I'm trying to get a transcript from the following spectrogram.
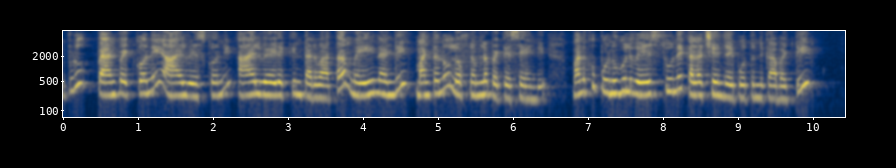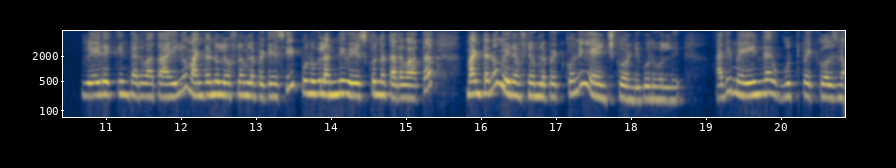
ఇప్పుడు ప్యాన్ పెట్టుకొని ఆయిల్ వేసుకొని ఆయిల్ వేడెక్కిన తర్వాత మెయిన్ అండి మంటను లో ఫ్లేమ్లో పెట్టేసేయండి. మనకు పునుగులు వేస్తూనే కలర్ చేంజ్ అయిపోతుంది కాబట్టి వేడెక్కిన తర్వాత ఆయిల్ మంటను లో ఫ్లేమ్లో పెట్టేసి పునుగులన్నీ వేసుకున్న తర్వాత మంటను మీడియం ఫ్లేమ్లో పెట్టుకొని వేయించుకోండి పునుగుల్ని. అది మెయిన్గా గుర్తు పెట్టుకోవాల్సిన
